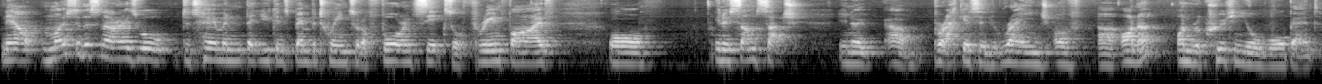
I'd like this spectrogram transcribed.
Now, most of the scenarios will determine that you can spend between sort of four and six or three and five or, you know, some such, you know, uh, bracketed range of uh, honor on recruiting your warband.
